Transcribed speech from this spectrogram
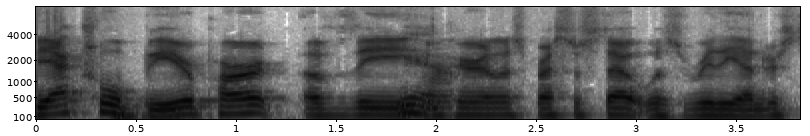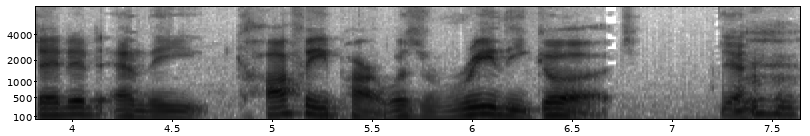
the actual beer part of the Yeah. Imperial Espresso Stout was really understated, and the coffee part was really good. Yeah. Mhm.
